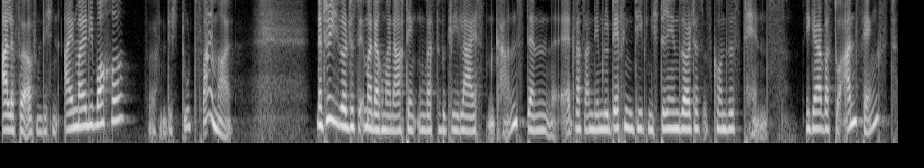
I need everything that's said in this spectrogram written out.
Alle veröffentlichen einmal die Woche, veröffentlichst du zweimal. Natürlich solltest du immer darüber nachdenken, was du wirklich leisten kannst, denn etwas, an dem du definitiv nicht drehen solltest, ist Konsistenz. Egal, was du anfängst,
